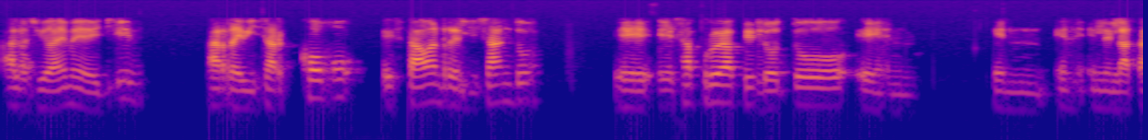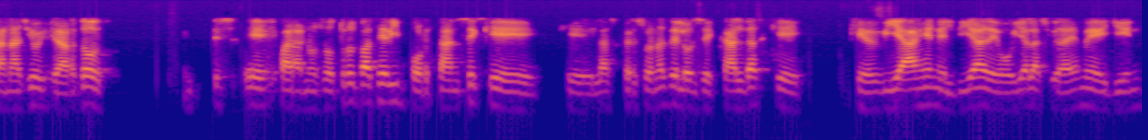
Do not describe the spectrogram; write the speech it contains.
a la ciudad de Medellín a revisar cómo estaban realizando eh, esa prueba piloto en, en, en, el Atanasio Girardot. Entonces, eh, para nosotros va a ser importante que, que las personas de los de Caldas que, que viajen el día de hoy a la ciudad de Medellín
